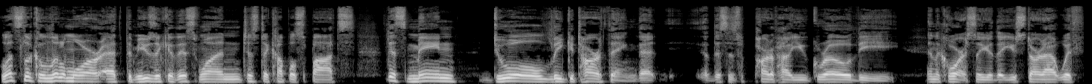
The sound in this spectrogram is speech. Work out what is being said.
Let's look a little more at the music of this one, just a couple spots. This main dual lead guitar thing that this is part of how you grow the in the chorus. So you that you start out with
